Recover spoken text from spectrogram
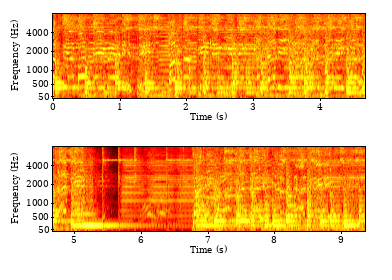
வருவோம். ஓரிடமே வெடித்து சத்தம் தரியாக சரியாக தெரிகின்றது சரியாக தெரிகின்றது எங்கியதிலாக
